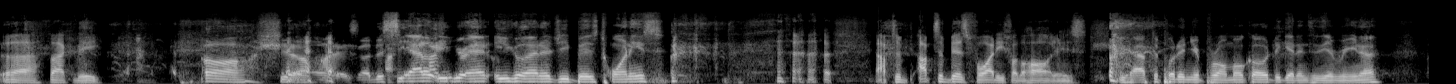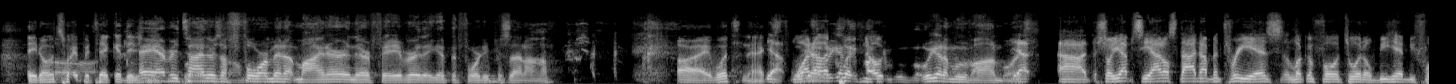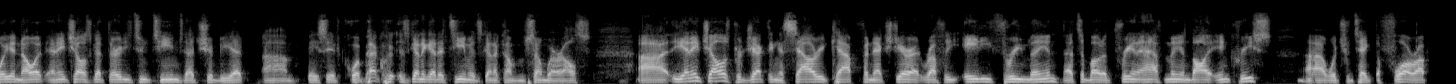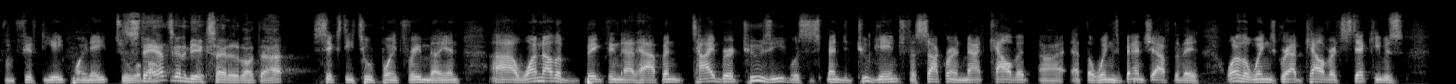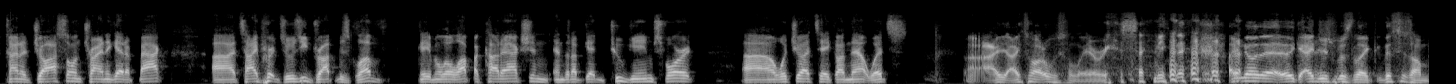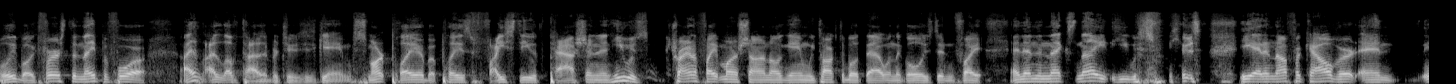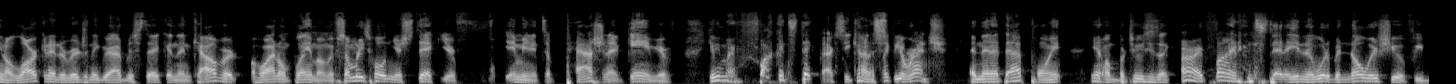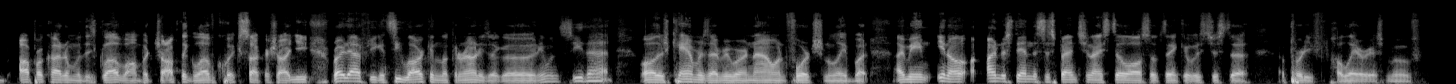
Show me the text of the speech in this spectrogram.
uh, fuck me. Oh shit! Nice. The Seattle I- Eagle, Eagle Energy Biz twenties. Up to up to Biz forty for the holidays. You have to put in your promo code to get into the arena. They don't swipe a ticket. They just Hey, every time there's a promo. four-minute minor in their favor, they get the forty percent off. All right, what's next? Yeah, one We gotta- other we gotta quick note. We got to move on, boys. Yep. Uh, so, yep, Seattle starting up in three years. Looking forward to it. It'll be here before you know it. NHL's got 32 teams. That should be it. Um, basically, if Quebec is going to get a team, it's going to come from somewhere else. Uh, the NHL is projecting a salary cap for next year at roughly 83 million. That's about a three and a half million dollar increase, uh, which would take the floor up from 58.8 to about Stan's going to be excited about that. 62.3 million. Uh, one other big thing that happened: Ty Bertuzzi was suspended two games for soccer and Matt Calvert uh, at the Wings bench after they one of the Wings grabbed Calvert's stick. He was kind of jostling, trying to get it back. Uh, Ty Bertuzzi dropped his glove, gave him a little uppercut action, ended up getting two games for it. Uh, what's your take on that, Wits? I, I thought it was hilarious. I mean, I know that like, I just was like, this is unbelievable. Like first, the night before, I, I love Tyler Bertuzzi's game. Smart player, but plays feisty with passion. And he was trying to fight Marchand all game. We talked about that when the goalies didn't fight. And then the next night, he was he was he had enough of Calvert and. You know, Larkin had originally grabbed his stick, and then Calvert. Oh, I don't blame him. If somebody's holding your stick, you're. I mean, it's a passionate game. You're give me my fucking stick back. So you kind of Like your wrench. And then at that point, you know, Bertuzzi's like, all right, fine. Instead, you know, it would have been no issue if he uppercut him with his glove on, but drop the glove, quick sucker shot. And you, right after, you can see Larkin looking around. He's like, uh, anyone see that? Well, there's cameras everywhere now, unfortunately. But I mean, you know, I understand the suspension. I still also think it was just a, a pretty hilarious move.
